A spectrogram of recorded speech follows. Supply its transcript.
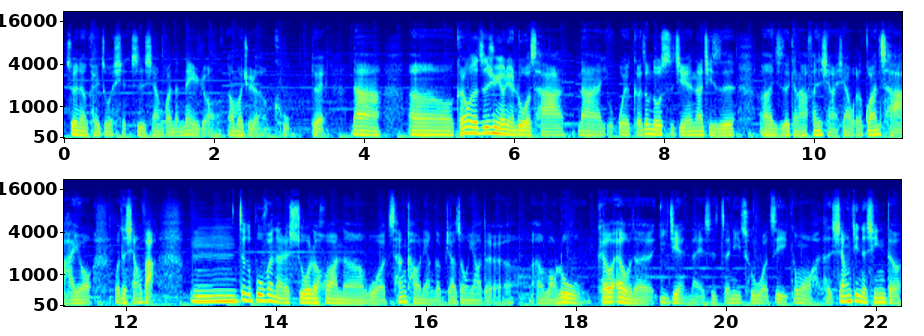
所以呢可以做显示相关的内容，让我们觉得很酷，对。那呃，可能我的资讯有点落差。那我也隔这么多时间，那其实呃，只是跟大家分享一下我的观察，还有我的想法。嗯，这个部分来说的话呢，我参考两个比较重要的呃网络 KOL 的意见，那也是整理出我自己跟我很相近的心得。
